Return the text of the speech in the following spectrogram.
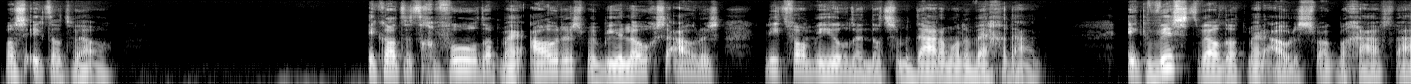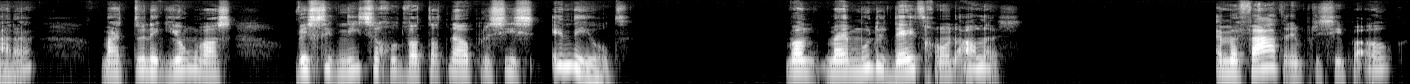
was ik dat wel. Ik had het gevoel dat mijn ouders, mijn biologische ouders, niet van me hielden en dat ze me daarom hadden weggedaan. Ik wist wel dat mijn ouders zwak begaafd waren, maar toen ik jong was, wist ik niet zo goed wat dat nou precies inhield. Want mijn moeder deed gewoon alles. En mijn vader in principe ook.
